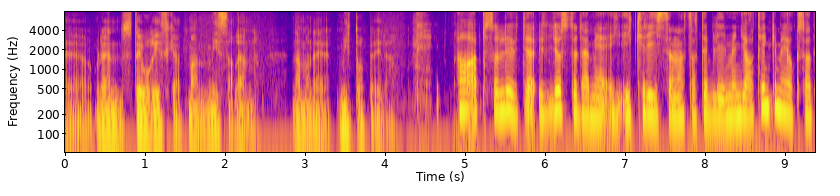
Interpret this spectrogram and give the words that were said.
Eh, och det är en stor risk att man missar den när man är mitt uppe i det. Ja, absolut. Just det där med i krisen, alltså att det blir. Men jag tänker mig också att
